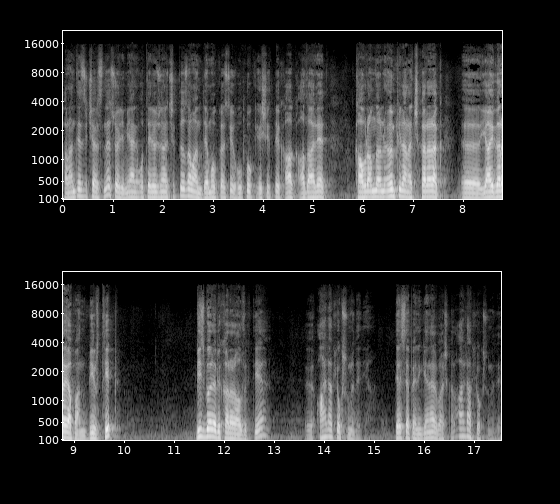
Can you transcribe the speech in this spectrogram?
parantez içerisinde söyleyeyim. Yani o televizyona çıktığı zaman demokrasi, hukuk, eşitlik, hak, adalet kavramlarını ön plana çıkararak e, yaygara yapan bir tip biz böyle bir karar aldık diye e, ahlak yoksunu dedi ya. DSP'nin genel başkanı ahlak yoksunu dedi.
